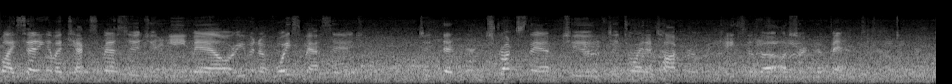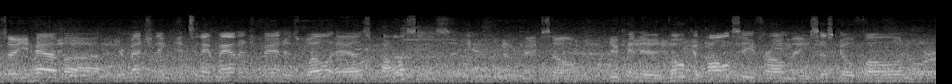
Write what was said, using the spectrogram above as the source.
by sending them a text message, an email, or even a voice message to, that instructs them to, to join a talk group in case of a, a certain event. So you have, uh, you're mentioning incident management as well as policies? Yes. Okay, so you can invoke a policy from a Cisco phone or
